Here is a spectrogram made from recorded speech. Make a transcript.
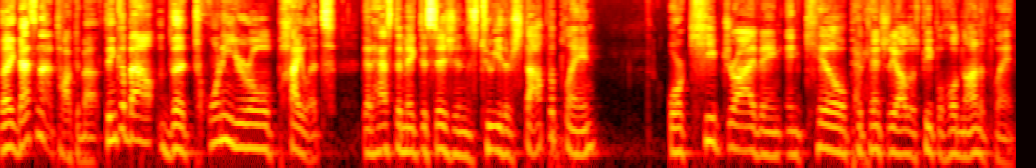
like that's not talked about. Think about the 20 year old pilot that has to make decisions to either stop the plane or keep driving and kill potentially all those people holding onto the plane.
